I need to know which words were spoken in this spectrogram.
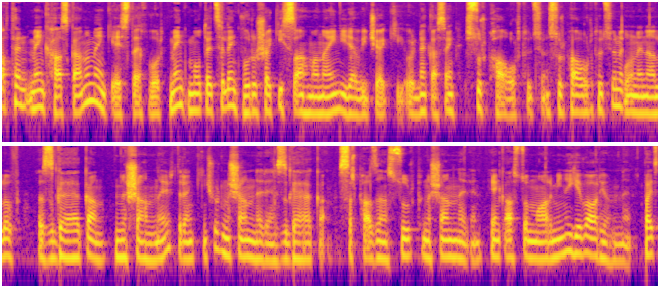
արդեն մենք հասկանում ենք այստեղ, որ մենք մտածել ենք որոշակի սահմանային իրավիճակի, օրինակ ասենք Սուրբ հաղորդություն։ Սուրբ հաղորդությունը ունենալով զգայական նշաններ, դրանք ինչ որ նշաններ են զգայական, սրբազան սուրբ նշաններ են։ Իրենք Աստծո մարմինը եւ արյունն են, բայց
